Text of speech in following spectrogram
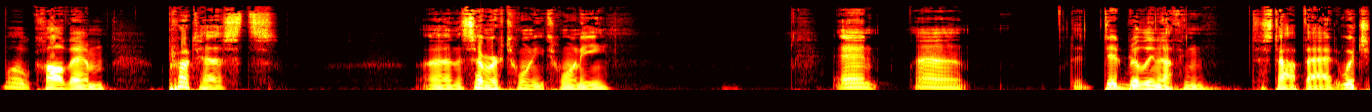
we'll call them protests uh, in the summer of 2020, and uh, did really nothing to stop that. Which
